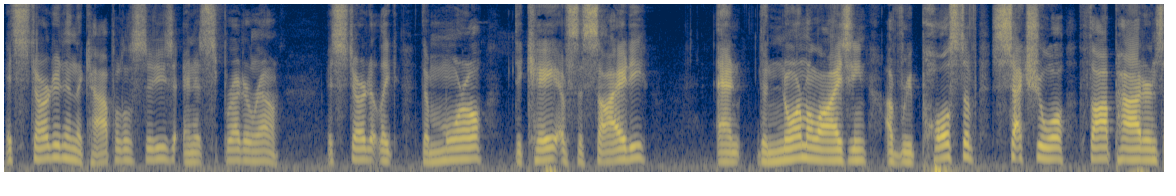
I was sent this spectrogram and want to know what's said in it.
it started in the capital cities and it spread around. It started like the moral decay of society and the normalizing of repulsive sexual thought patterns,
